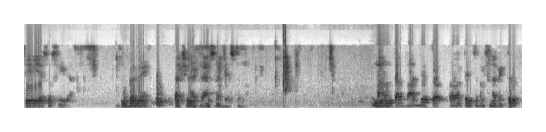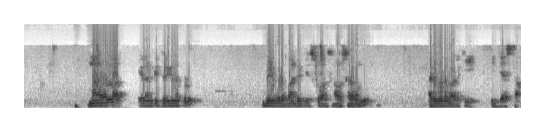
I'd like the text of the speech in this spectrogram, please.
సివిఎస్ఓ శ్రీధర్ ముగ్గురిని తక్షణమే ట్రాన్స్ఫర్ చేస్తున్నాం. మనమంతా బాధ్యతతో ప్రవర్తించవలసిన వ్యక్తులు. మన వల్ల ఇలాంటివి జరిగినప్పుడు వీళ్ళు కూడా బాధ్యత తీసుకోవాల్సిన అవసరం ఉంది. అది కూడా వాళ్ళకి ఇది చేస్తాం.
